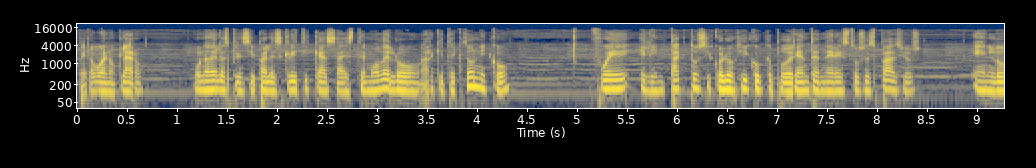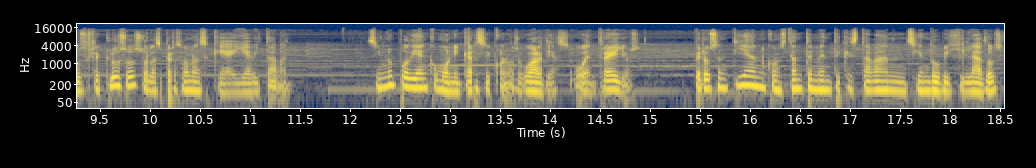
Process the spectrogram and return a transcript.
Pero bueno, claro, una de las principales críticas a este modelo arquitectónico fue el impacto psicológico que podrían tener estos espacios en los reclusos o las personas que ahí habitaban. Si no podían comunicarse con los guardias o entre ellos, pero sentían constantemente que estaban siendo vigilados,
